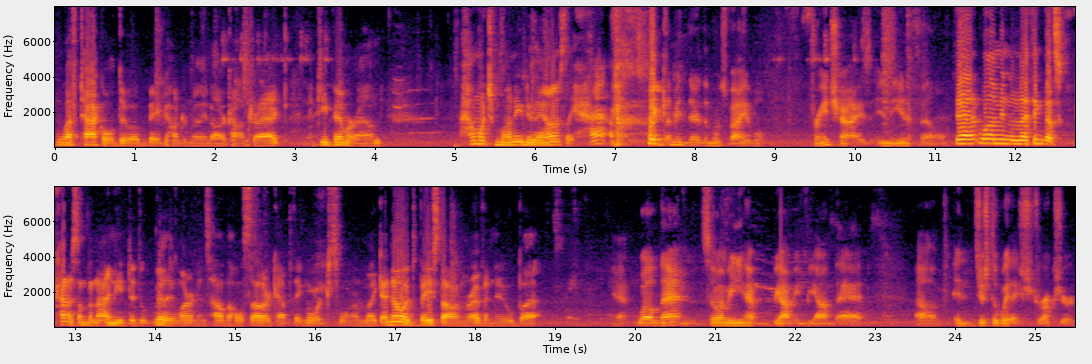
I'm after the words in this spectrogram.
left tackle to a big 100 million dollar contract to keep him around. How much money do they honestly have? like, I mean, they're the most valuable franchise in the NFL. Yeah, well, I mean, and I think that's kind of something I need to really learn is how the whole salary cap thing works for them. Like, I know it's based on revenue, but Yeah. Well, that. So I mean, you have beyond. I mean, beyond that, um, and just the way they structure.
